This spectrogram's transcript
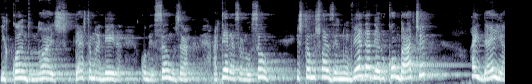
E quando nós, desta maneira, começamos a, a ter essa noção, estamos fazendo um verdadeiro combate à ideia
